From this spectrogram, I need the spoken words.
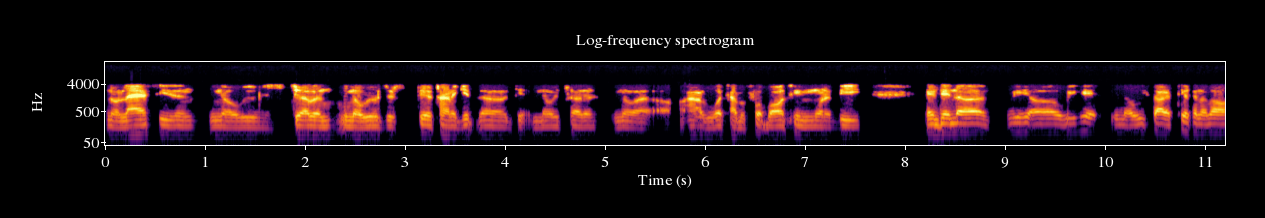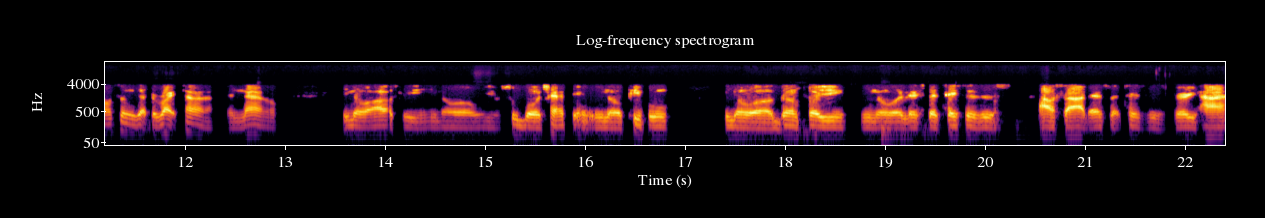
you know, last season, you know, we was gelling. You know, we were just still trying to get the get to know each other. You know, uh, how, what type of football team we want to be. And then uh, we uh, we hit. You know, we started clicking on all cylinders at the right time. And now, you know, obviously, you know, we were Super Bowl champion. You know, people, you know, uh, gun for you. You know, the expectations is outside. The expectations is very high.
